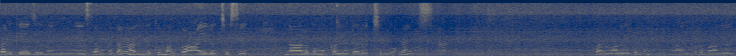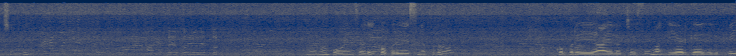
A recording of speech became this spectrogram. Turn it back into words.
పది కేజీలు మేము వేసాం కదా అందుకు మాకు ఆయిల్ వచ్చేసి నాలుగు ముక్కల లీటర్ వచ్చింది ఫ్రెండ్స్. పర్వాలేదు. ఆయిల్ కూడా బాగా వచ్చింది. మేము పోయినసారి కొబ్బరి వేసినప్పుడు కొబ్బరి ఆయిల్ వచ్చేసి మాకు ఏడు కేజీలకి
